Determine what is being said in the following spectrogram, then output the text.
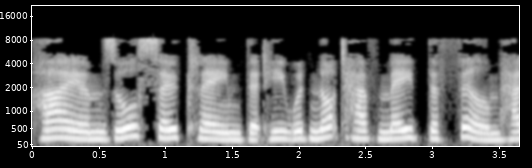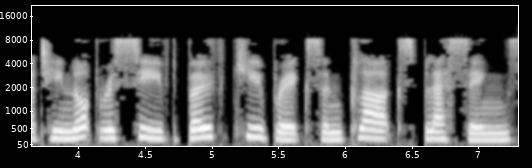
Hyams also claimed that he would not have made the film had he not received both Kubrick's and Clarke's blessings.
